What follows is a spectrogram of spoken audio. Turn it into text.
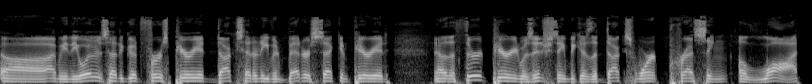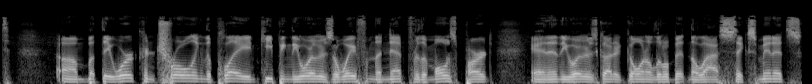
Uh, I mean, the Oilers had a good first period. Ducks had an even better second period. Now, the third period was interesting because the Ducks weren't pressing a lot, um, but they were controlling the play and keeping the Oilers away from the net for the most part. And then the Oilers got it going a little bit in the last six minutes,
